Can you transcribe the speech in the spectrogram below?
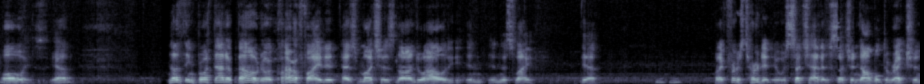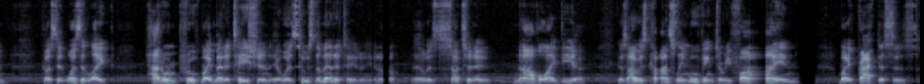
always. Yeah. Nothing brought that about or clarified it as much as non-duality in in this life. Yeah. When I first heard it, it was such had a, such a novel direction because it wasn't like how to improve my meditation. It was who's the meditator, you know. It was such a novel idea because I was constantly moving to refine my practices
